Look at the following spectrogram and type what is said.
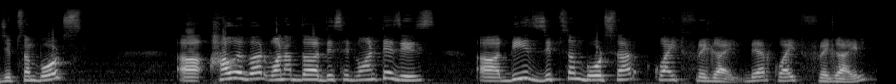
gypsum boards. however, one of the disadvantages is uh, these gypsum boards are quite fragile they are quite fragile uh,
